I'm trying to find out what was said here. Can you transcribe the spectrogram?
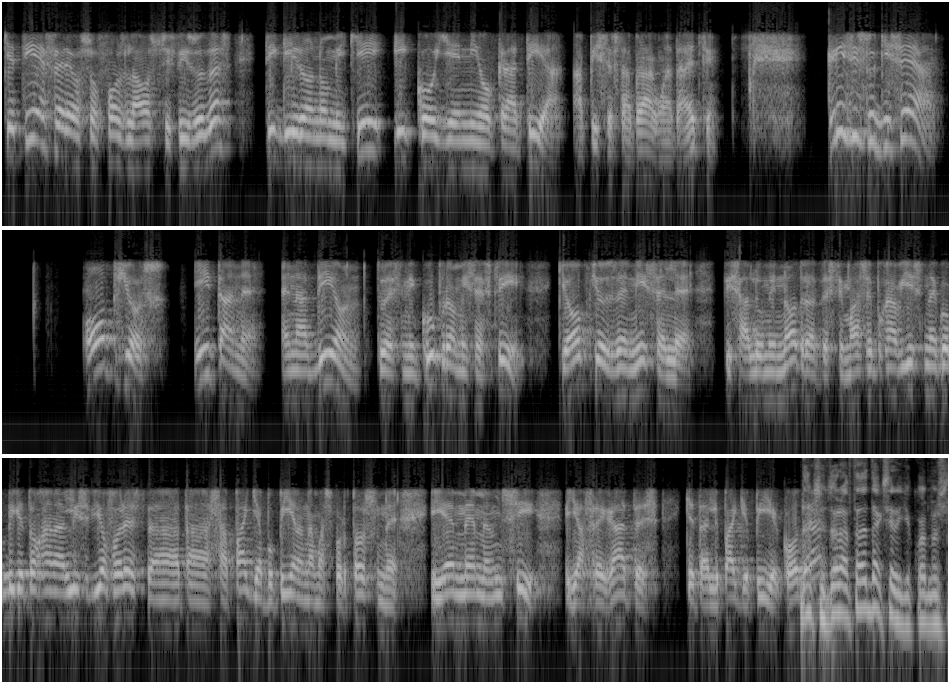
Και τι έφερε ο σοφός λαός ψηφίζοντας την κληρονομική οικογενειοκρατία. Απίστευτα πράγματα, έτσι. Κρίση του Κισέα. Όποιος ήταν εναντίον του εθνικού προμηθευτή και όποιος δεν ήθελε τις αλουμινότρατες, θυμάσαι που είχα βγει στην εκπομπή και το είχα αναλύσει δύο φορές τα, τα σαπάκια που πήγαιναν να μας φορτώσουν οι MMMC για φρεγάτες και τα λοιπά και πήγε κόντρα. Εντάξει, τώρα αυτά δεν τα ξέρει και ο κόσμος.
